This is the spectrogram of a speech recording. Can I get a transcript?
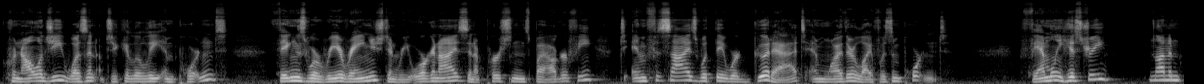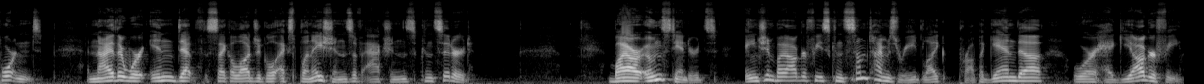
Chronology wasn't particularly important. Things were rearranged and reorganized in a person's biography to emphasize what they were good at and why their life was important. Family history? Not important. Neither were in depth psychological explanations of actions considered. By our own standards, ancient biographies can sometimes read like propaganda or hagiography,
